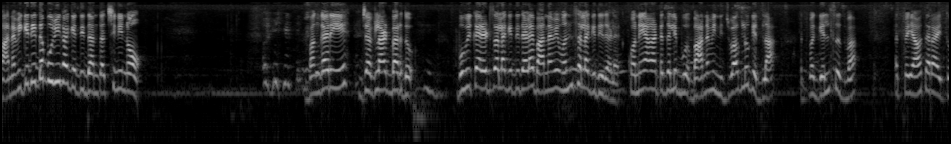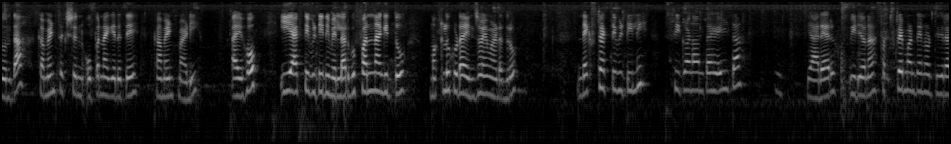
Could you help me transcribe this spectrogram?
ಬಾನವಿ ಗೆದ್ದಿದ್ದ ಭೂವಿಗ ಗೆದ್ದಿದ್ದ ಅಂತ ಚಿನಿ ನೋ ಬಂಗಾರಿ ಜಗಳಾಡ್ಬಾರ್ದು. ಭುವಿಕಾ ಎರಡು ಸಲ ಗೆದ್ದಿದ್ದಾಳೆ ಬಾನವಿ ಒಂದು ಸಲ ಗೆದ್ದಿದ್ದಾಳೆ. ಕೊನೆಯ ಆಟದಲ್ಲಿ ಬಾನವಿ ನಿಜವಾಗ್ಲೂ ಗೆದ್ಲಾ, ಅಥವಾ ಗೆಲ್ಸಿದ್ವಾ? ಅಥವಾ ಯಾವ ಥರ ಆಯಿತು ಅಂತ ಕಮೆಂಟ್ ಸೆಕ್ಷನ್ ಓಪನ್ ಆಗಿರುತ್ತೆ ಕಮೆಂಟ್ ಮಾಡಿ. ಐ ಹೋಪ್ ಈ ಆ್ಯಕ್ಟಿವಿಟಿ ನಿಮ್ಮೆಲ್ಲರಿಗೂ ಫನ್ ಆಗಿತ್ತು ಮಕ್ಕಳು ಕೂಡ ಎಂಜಾಯ್ ಮಾಡಿದ್ರು. ನೆಕ್ಸ್ಟ್ ಆ್ಯಕ್ಟಿವಿಟಿಲಿ ಸಿಗೋಣ ಅಂತ ಹೇಳ್ತಾ? ಯಾರ್ಯಾರು ವಿಡಿಯೋನ ಸಬ್ಸ್ಕ್ರೈಬ್ ಮಾಡದೆ ನೋಡ್ತಿದ್ದೀರಾ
